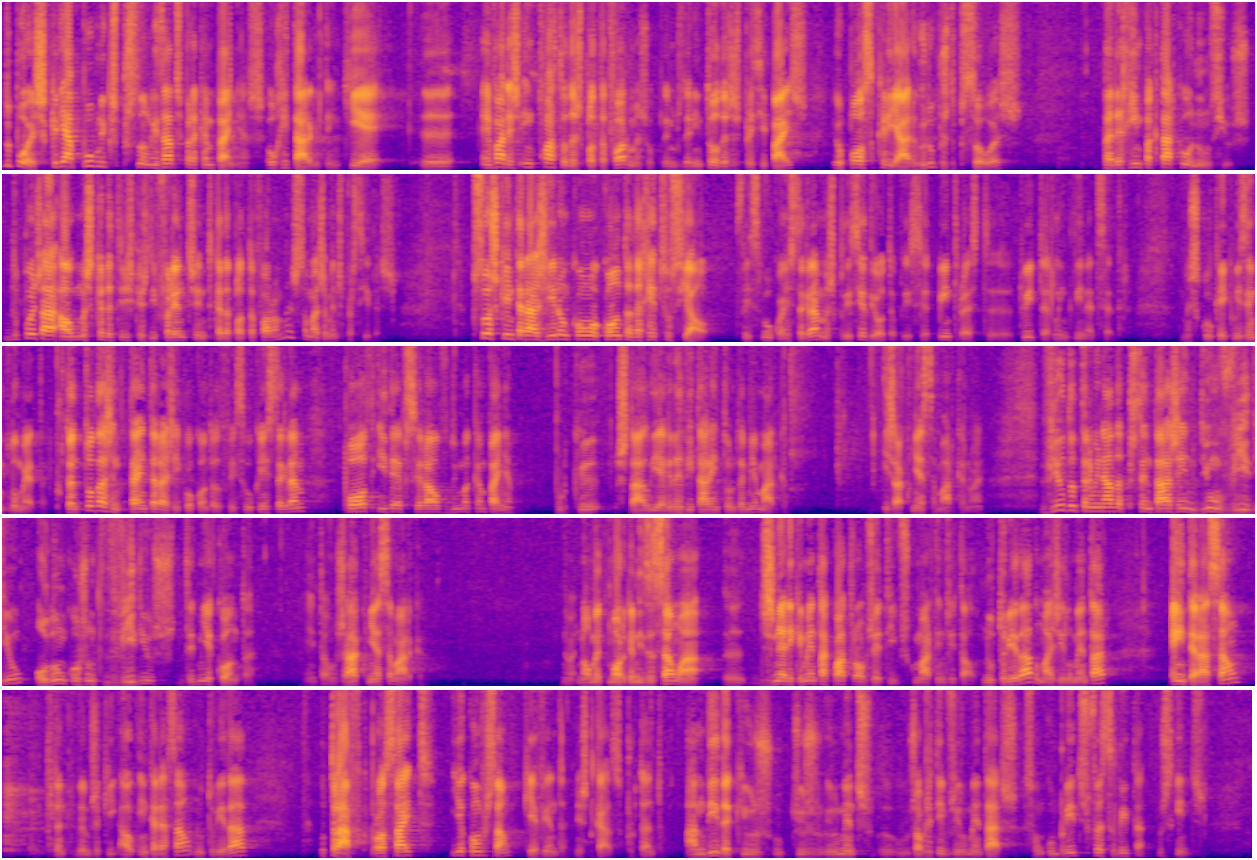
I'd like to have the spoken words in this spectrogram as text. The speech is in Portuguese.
Depois, criar públicos personalizados para campanhas, ou retargeting, que é, eh, em, várias, em quase todas as plataformas, ou podemos dizer em todas as principais, eu posso criar grupos de pessoas para reimpactar com anúncios. Depois há algumas características diferentes entre cada plataforma, mas são mais ou menos parecidas. Pessoas que interagiram com a conta da rede social, Facebook ou Instagram, mas podia ser de outra, podia ser Pinterest, Twitter, LinkedIn, etc. Mas coloquei aqui o exemplo do Meta. Portanto, toda a gente que está a interagir com a conta do Facebook e Instagram pode e deve ser alvo de uma campanha, porque está ali a gravitar em torno da minha marca. E já conhece a marca, não é? Viu determinada percentagem de um vídeo ou de um conjunto de vídeos da minha conta. Então já conhece a marca. É? Normalmente, uma organização, há, eh, genericamente, há quatro objetivos com marketing digital. Notoriedade, o mais elementar. A interação, portanto, vemos aqui a interação, notoriedade. O tráfego para o site e a conversão, que é a venda, neste caso. Portanto, à medida que os, que os elementos, os objetivos elementares são cumpridos, facilita os seguintes.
